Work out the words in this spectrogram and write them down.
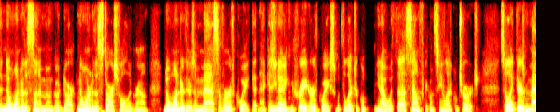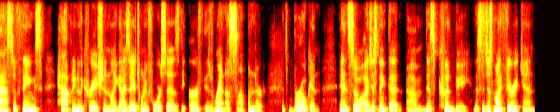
then no wonder the sun and moon go dark. No wonder the stars fall to the ground. No wonder there's a massive earthquake that because you know you can create earthquakes with electrical, you know, with uh, sound frequency and electrical charge. So like there's massive things happening to the creation. Like Isaiah 24 says, the earth is rent asunder. It's broken. And so I just think that um, this could be. This is just my theory, Ken.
